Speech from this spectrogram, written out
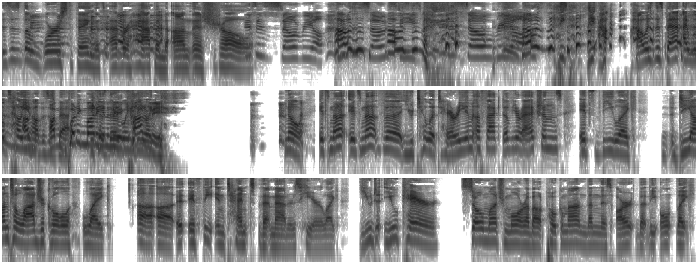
This is the worst thing that's ever happened on this show. This is so real. How is this- so how is Steve. this- This is so real. How is this? do you- how, how is this bad? I will tell you I'm, how this is I'm bad. putting money into the going like, economy. no, it's not it's not the utilitarian effect of your actions. It's the like deontological like uh uh it, it's the intent that matters here. Like you d- you care so much more about Pokemon than this art that the o- like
